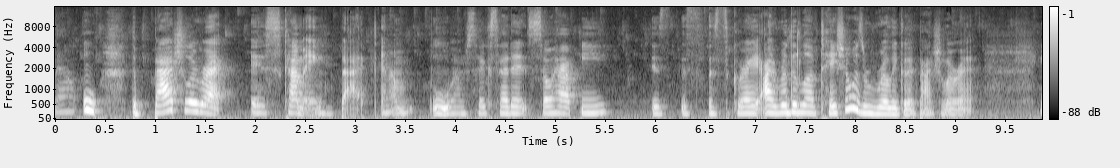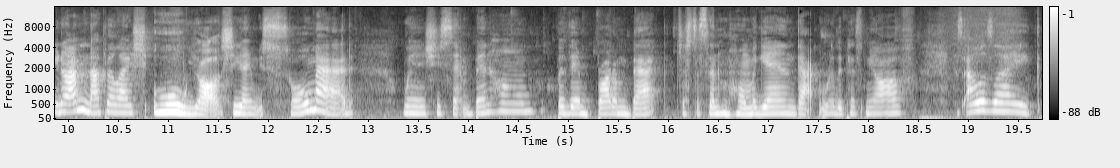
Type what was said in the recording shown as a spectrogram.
now. Oh, The Bachelorette is coming back and I'm, ooh, I'm so excited, so happy is, is, is great. I really love Tayshia was a really good bachelorette. You know, I'm not gonna lie. She, ooh, y'all, she made me so mad when she sent Ben home, but then brought him back just to send him home again. That really pissed me off. Cause I was like,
